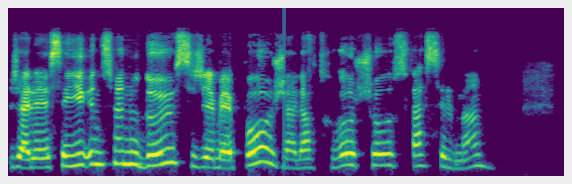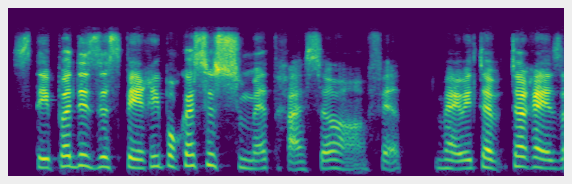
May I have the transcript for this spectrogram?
j'allais essayer une semaine ou deux. Si j'aimais pas, j'allais retrouver autre chose facilement. Si t'es pas désespéré, pourquoi se soumettre à ça, en fait? Ben oui, t'as, as raison.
